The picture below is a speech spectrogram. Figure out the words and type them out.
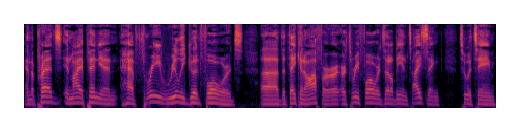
And the Preds, in my opinion, have three really good forwards uh, that they can offer, or, or, three forwards that'll be enticing to a team,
